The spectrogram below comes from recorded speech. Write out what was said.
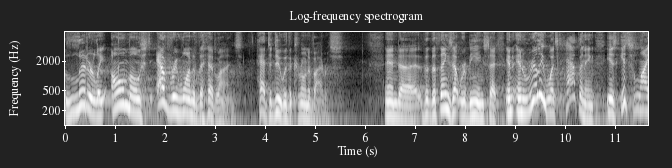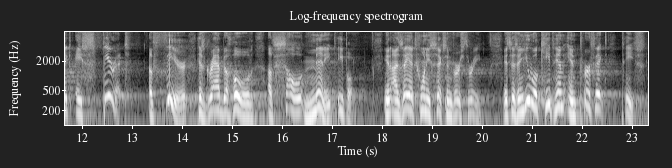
literally almost every one of the headlines had to do with the coronavirus and uh, the, the things that were being said. And, and really, what's happening is it's like a spirit of fear has grabbed a hold of so many people. In Isaiah 26 and verse 3, it says, And you will keep him in perfect peace.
